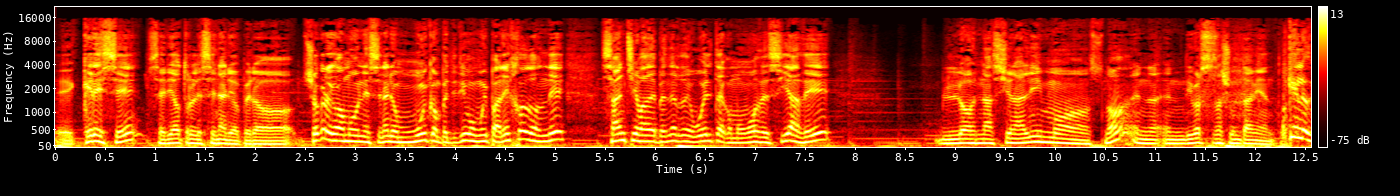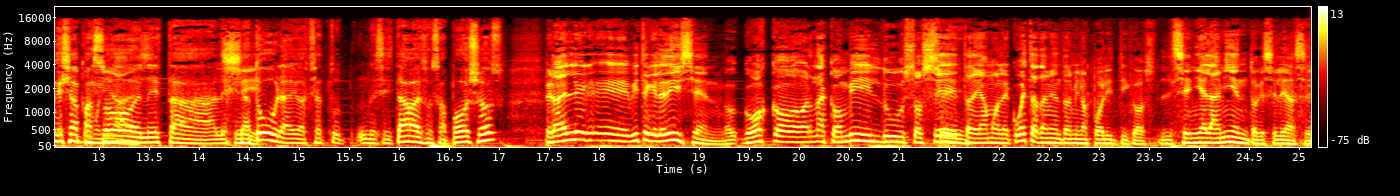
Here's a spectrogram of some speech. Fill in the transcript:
eh, crece, sería otro el escenario. Pero yo creo que vamos a un escenario muy competitivo, muy parejo, donde Sánchez va a depender de vuelta, como vos decías, de los nacionalismos, ¿no? En, en diversos ayuntamientos. ¿Qué es lo que ya pasó en esta legislatura? Digo, ya tú necesitabas esos apoyos. Pero a él, le- eh, viste que le dicen, vos gobernás con Bildu, Soseta, Sí. digamos, le cuesta también en términos políticos, el señalamiento que se le hace.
